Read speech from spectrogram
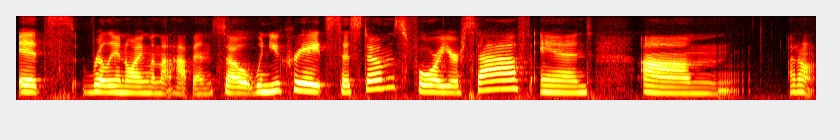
it's really annoying when that happens. So when you create systems for your staff and, um, I don't,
